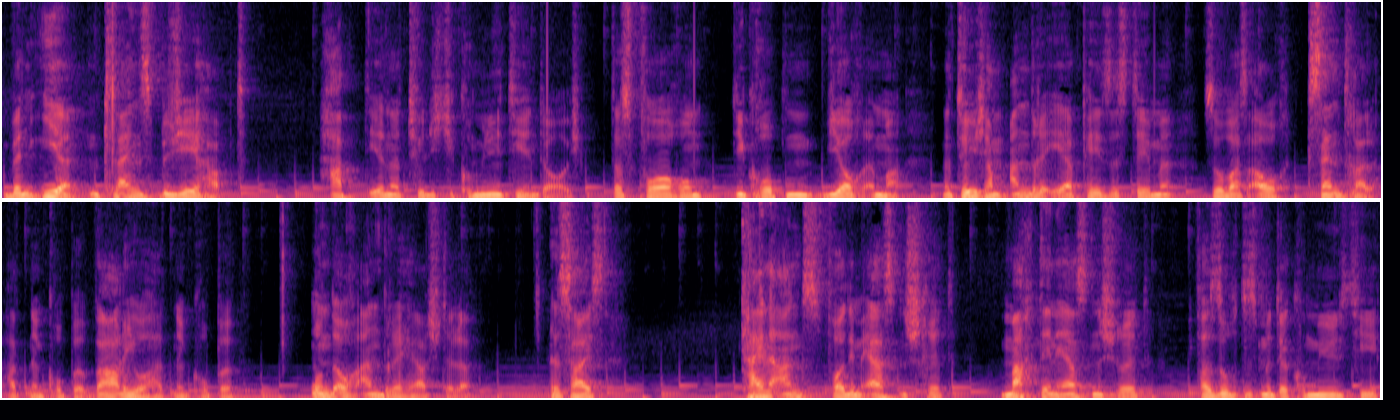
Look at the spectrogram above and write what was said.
wenn ihr ein kleines Budget habt, habt ihr natürlich die Community hinter euch, das Forum, die Gruppen, wie auch immer. Natürlich haben andere ERP-Systeme sowas auch. Central hat eine Gruppe, Vario hat eine Gruppe und auch andere Hersteller. Das heißt, keine Angst vor dem ersten Schritt, macht den ersten Schritt, versucht es mit der Community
